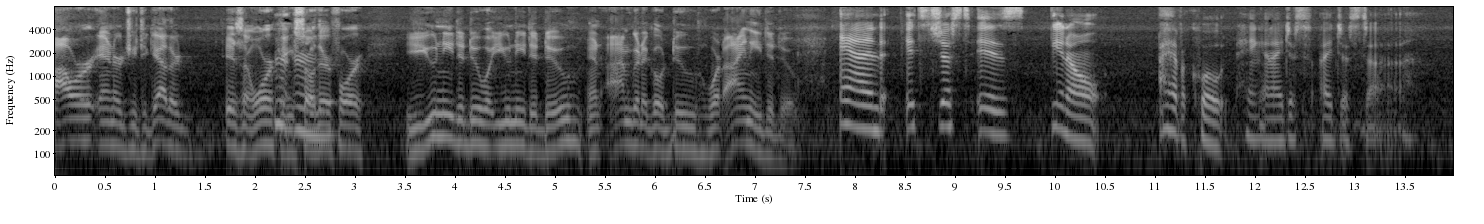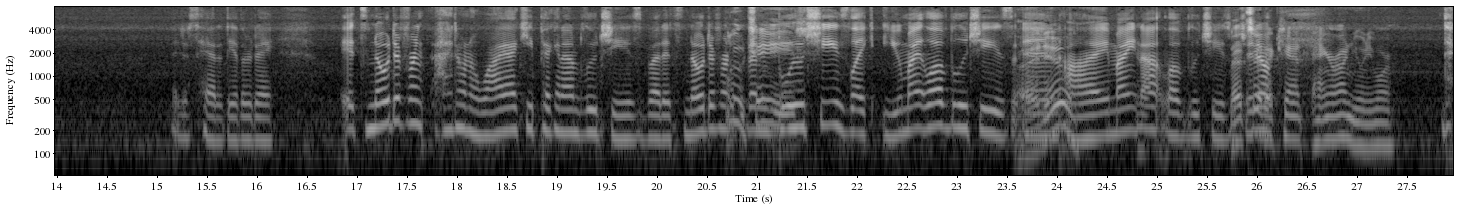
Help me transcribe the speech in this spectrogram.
our energy together isn't working. So therefore, you need to do what you need to do, and I'm going to go do what I need to do. and it's just is you know i have a quote hang on i just i just uh i just had it the other day it's no different i don't know why i keep picking on blue cheese but it's no different Blue than cheese. blue cheese like you might love blue cheese and do. i might not love blue cheese That's I it. I don't. can't hang around you anymore.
